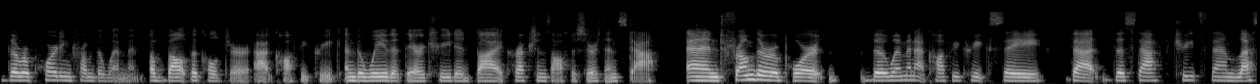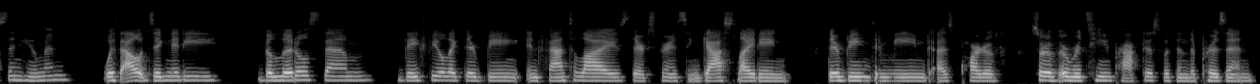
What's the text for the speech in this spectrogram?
the reporting from the women about the culture at Coffee Creek and the way that they are treated by corrections officers and staff. And from the report, the women at Coffee Creek say that the staff treats them less than human, without dignity, belittles them. They feel like they're being infantilized, they're experiencing gaslighting, they're being demeaned as part of sort of a routine practice within the prison.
